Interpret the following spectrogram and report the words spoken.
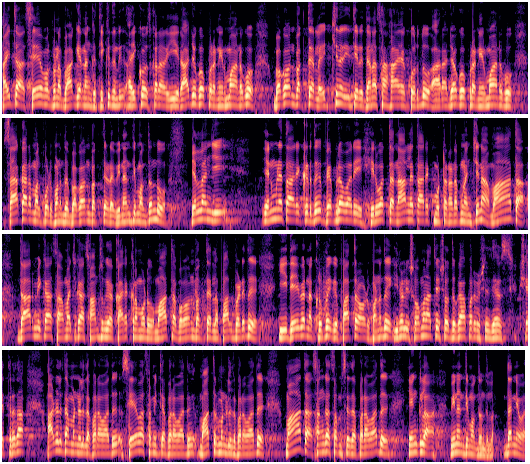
ಐತ ಸೇವೆ ಮಲ್ಪನ ಭಾಗ್ಯ ನಂಗೆ ತಿಕ್ಕಿದ್ದು ಐಕೋಸ್ಕರ ಈ ರಾಜಗೋಪುರ ನಿರ್ಮಾಣಗೂ ಭಗವಾನ್ ಭಕ್ತರೆಲ್ಲ ಹೆಚ್ಚಿನ ರೀತಿಯಲ್ಲಿ ಧನ ಸಹಾಯ ಕೊರದು ಆ ರಾಜಗೋಪುರ ನಿರ್ಮಾಣಗೂ ಸಹಕಾರ ಮಲ್ಪಡು ಪಣದು ಭಗವಾನ್ ಭಕ್ತರ ವಿನಂತಿ ಮಲ್ತಂದು ಎಲ್ಲಂಜಿ ಎಂಟನೇ ತಾರೀಕು ಹಿಡಿದು ಫೆಬ್ರವರಿ ಇರುವತ್ತ ನಾಲ್ಕನೇ ತಾರೀಕು ಮುಟ್ಟ ನಡಪನಂಚಿನ ಮಾತ ಧಾರ್ಮಿಕ, ಸಾಮಾಜಿಕ, ಸಾಂಸ್ಕೃತಿಕ ಕಾರ್ಯಕ್ರಮಗಳು ಮಾತ ಭಗವಾನ್ ಭಕ್ತರೆಲ್ಲ ಪಾಲ್ಪಡೆದು ಈ ದೇವರನ್ನ ಕೃಪೆಗೆ ಪಾತ್ರವಾಡು ಪಣದು ಇನ್ನೊಳಿ ಸೋಮನಾಥೇಶ್ವರ ದುರ್ಗಾಪರಮೇಶ್ವರ ಕ್ಷೇತ್ರದ ಆಡಳಿತ ಮಂಡಳಿಯ ಪರವಾದ, ಸೇವಾ ಸಮಿತಿಯ ಪರವಾದ, ಮಾತೃ ಮಂಡಳಿದ ಪರವಾದ, ಮಾತ ಸಂಘ ಸಂಸ್ಥೆದ ಪರವಾದ ಎಂಕ್ಲ ವಿನಂತಿ ಮಲ್ತೊಂದಿಲ್ಲ. ಧನ್ಯವಾದ.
